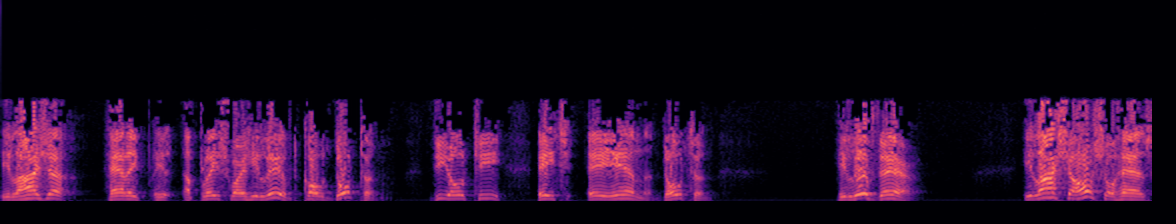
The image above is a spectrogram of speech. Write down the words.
Elijah had a, a place where he lived called Dothan. D-O-T-H-A-N. Dothan. He lived there. Elisha also has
